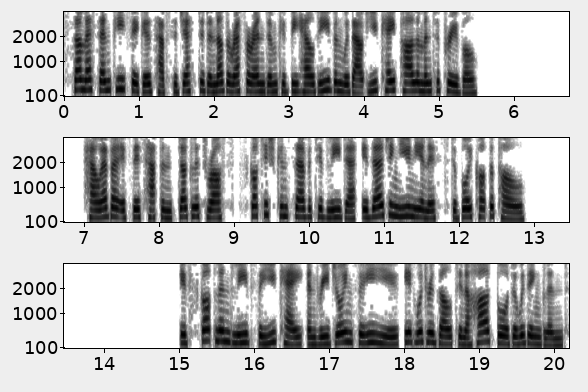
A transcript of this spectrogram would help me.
Some SNP figures have suggested another referendum could be held even without UK Parliament approval. However if this happens Douglas Ross, Scottish Conservative leader, is urging Unionists to boycott the poll. If Scotland leaves the UK, and rejoins the EU, it would result in a hard border with England.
